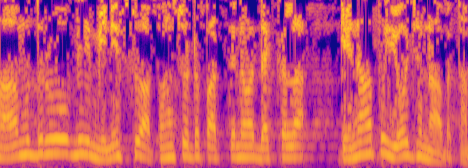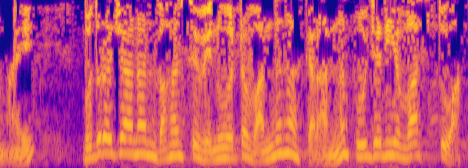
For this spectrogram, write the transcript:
හාමුදුරුවෝ මේ මිනිස්සු අපහසුවටපත් වෙනවා දැකලා ගෙනාපු යෝජනාව තමයි බුදුරජාණන් වහන්සේ වෙනුවට වන්දනා කරන්න පූජනීය වස්තුවක්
